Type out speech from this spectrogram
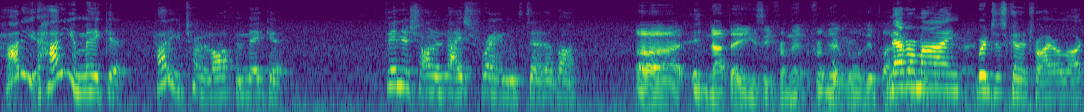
How do you how do you make it? How do you turn it off and make it finish on a nice frame instead of a? Uh, not that easy from the from the from the platform. Never mind. Right. We're just gonna try our luck.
